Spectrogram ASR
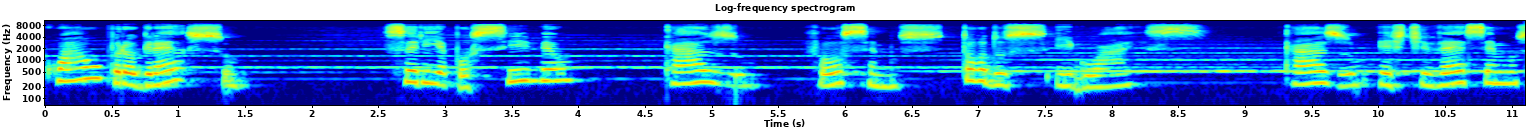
Qual progresso seria possível caso fôssemos todos iguais, caso estivéssemos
